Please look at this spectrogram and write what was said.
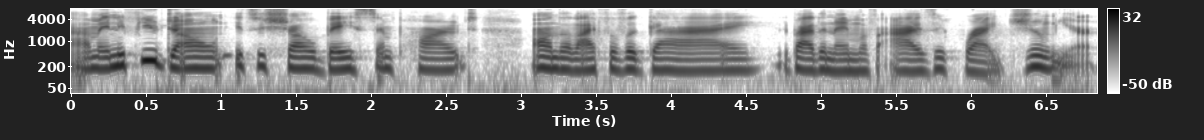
Um, and if you don't, it's a show based in part on the life of a guy by the name of Isaac Wright Jr.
